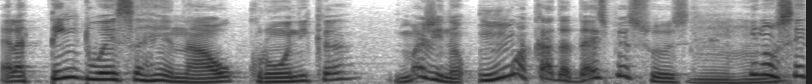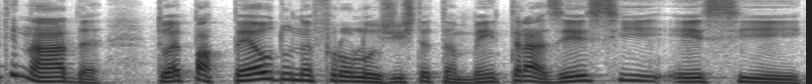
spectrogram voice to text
ela tem doença renal crônica, imagina, uma a cada 10 pessoas, uhum. e não sente nada. Então é papel do nefrologista também trazer esse, esse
